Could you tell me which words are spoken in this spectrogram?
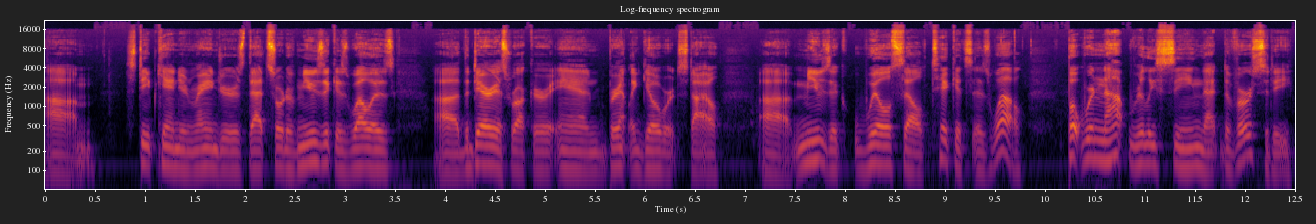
um, Steep Canyon Rangers, that sort of music, as well as uh, the Darius Rucker and Brantley Gilbert style uh, music will sell tickets as well. But we're not really seeing that diversity.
